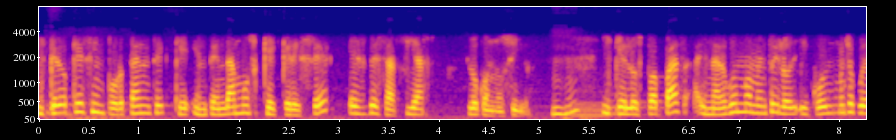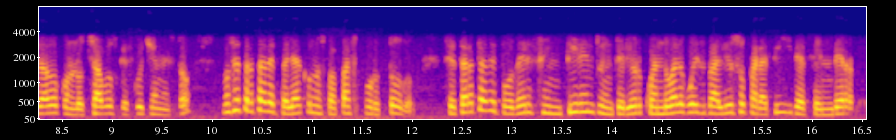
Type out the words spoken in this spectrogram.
y creo que es importante que entendamos que crecer es desafiar lo conocido. Y que los papás en algún momento, y, lo, y con mucho cuidado con los chavos que escuchen esto, no se trata de pelear con los papás por todo, se trata de poder sentir en tu interior cuando algo es valioso para ti y defenderlo.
